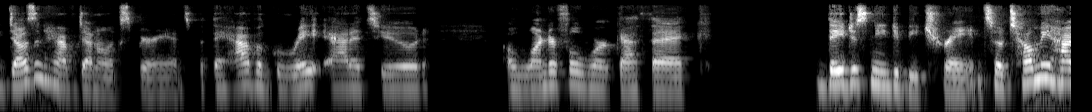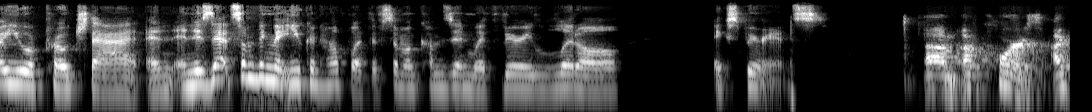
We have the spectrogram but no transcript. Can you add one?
doesn't have dental experience, but they have a great attitude, a wonderful work ethic. They just need to be trained. So tell me how you approach that. And, and is that something that you can help with if someone comes in with very little experience? Um, of course. I,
